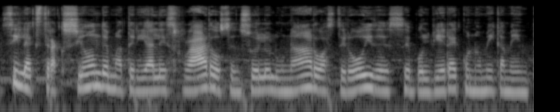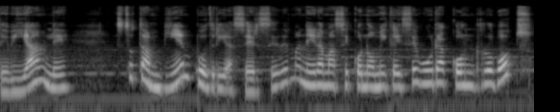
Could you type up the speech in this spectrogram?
Si la extracción de materiales raros en suelo lunar o asteroides se volviera económicamente viable, esto también podría hacerse de manera más económica y segura con robots,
